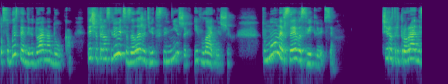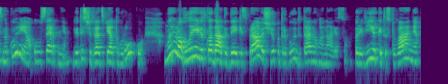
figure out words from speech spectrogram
особиста індивідуальна думка. Те, що транслюється, залежить від сильніших і владніших. Тому не все висвітлюється. Через ретроградність Меркурія у серпні 2025 року ми могли відкладати деякі справи, що потребують детального аналізу, перевірки, тестування,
